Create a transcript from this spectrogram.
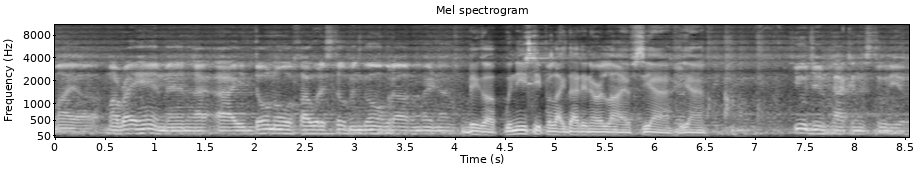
my uh, my right hand man. I, I don't know if I would have still been going without him right now. Big up. We need people like that in our lives. Yeah, yeah, Huge impact in the studio.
